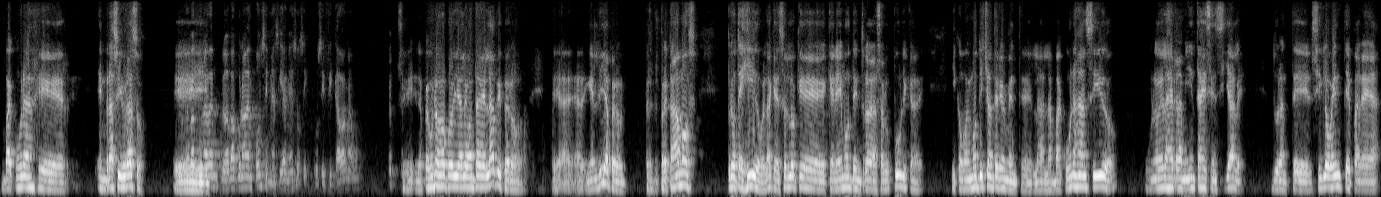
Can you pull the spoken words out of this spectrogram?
vacunas eh, en brazo y brazo. Eh, me, vacunaba en, Ponce y me hacían eso, sí, crucificaban a uno. Sí, después uno no podía levantar el lápiz, pero eh, en el día, pero, pero, estábamos protegidos, ¿verdad? Que eso es lo que queremos dentro de la salud pública. Y como hemos dicho anteriormente, las vacunas han sido una de las herramientas esenciales durante el siglo XX para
